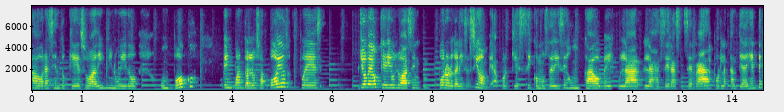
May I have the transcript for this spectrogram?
Ahora siento que eso ha disminuido un poco. En cuanto a los apoyos, pues yo veo que ellos lo hacen por organización, vea, porque si como usted dice es un caos vehicular, las aceras cerradas por la cantidad de gente,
